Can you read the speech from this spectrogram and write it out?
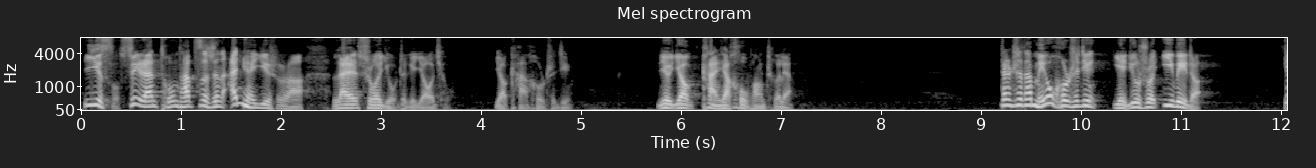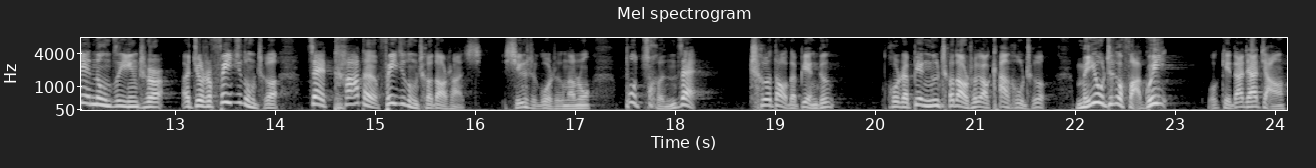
意思。虽然从它自身的安全意识上来说有这个要求，要看后视镜。要要看一下后方车辆，但是它没有后视镜，也就是说意味着电动自行车啊，就是非机动车，在它的非机动车道上行行驶过程当中不存在车道的变更，或者变更车道时候要看后车，没有这个法规。我给大家讲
